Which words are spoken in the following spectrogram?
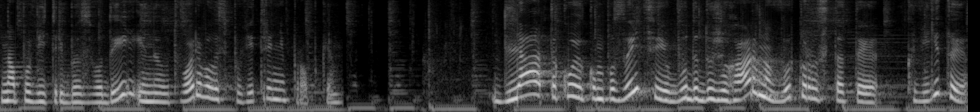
на повітрі без води і не утворювались повітряні пробки. Для такої композиції буде дуже гарно використати квіти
